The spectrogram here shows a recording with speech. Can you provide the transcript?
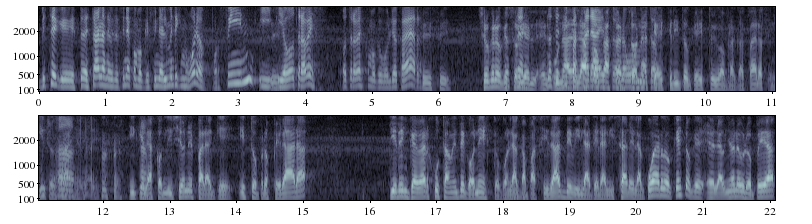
viste que estaban las negociaciones como que finalmente dijimos, bueno, por fin, y, y, otra vez, otra vez como que volvió a caer. Sí, sí. Yo creo que soy una de las pocas personas que ha escrito que esto iba a fracasar hace muchos ah, años. Y que las condiciones para que esto prosperara tienen que ver justamente con esto, con la mm. capacidad de bilateralizar el acuerdo, que es lo que la Unión Europea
